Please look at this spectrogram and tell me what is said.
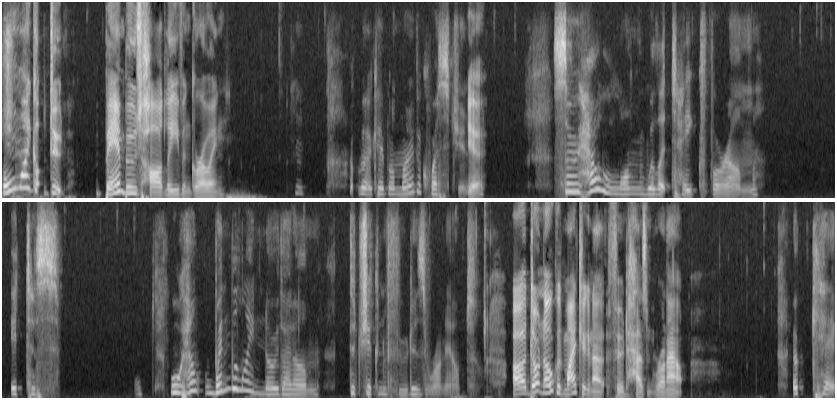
Oh my god, dude, bamboo's hardly even growing. Okay, but I have a question. Yeah. So how long will it take for um it to Well, how when will I know that um the chicken food has run out? Uh, don't know because my chicken food hasn't run out. Okay.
